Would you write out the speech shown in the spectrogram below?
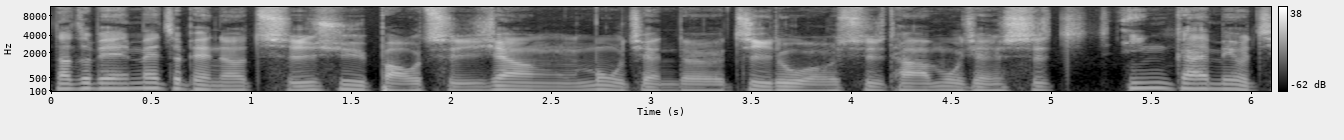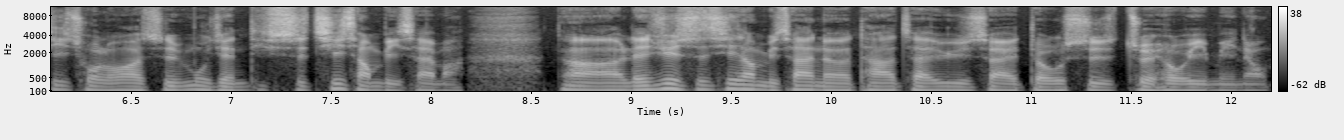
那这边 Mazepin 呢持续保持一项目前的记录哦，是他目前十应该没有记错的话是目前第十七场比赛嘛。那连续十七场比赛呢，他在预赛都是最后一名哦。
